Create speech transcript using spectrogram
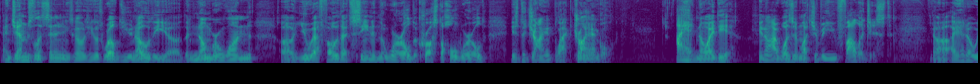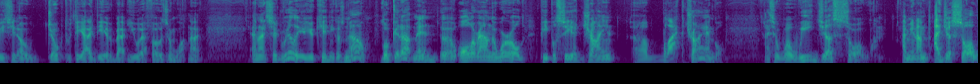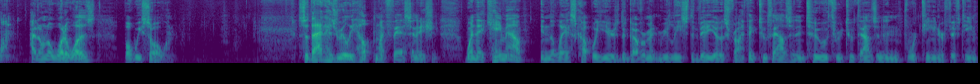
And Jim's listening, and he goes, "He goes, well, do you know the uh, the number one uh, UFO that's seen in the world across the whole world is the giant black triangle?" I had no idea. You know, I wasn't much of a ufologist. Uh, I had always, you know, joked with the idea about UFOs and whatnot. And I said, Really? Are you kidding? He goes, No, look it up, man. Uh, all around the world, people see a giant uh, black triangle. I said, Well, we just saw one. I mean, I'm, I just saw one. I don't know what it was, but we saw one. So that has really helped my fascination. When they came out in the last couple years, the government released the videos from I think 2002 through 2014 or 15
